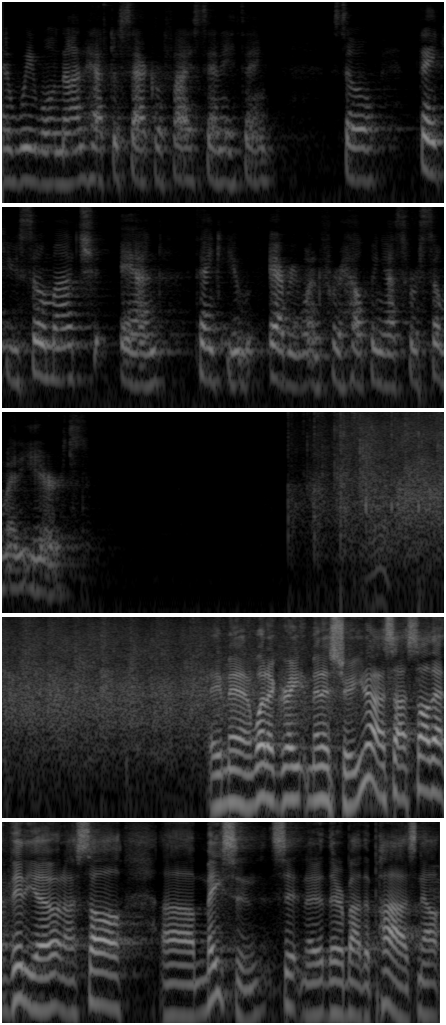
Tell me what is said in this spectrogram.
and we will not have to sacrifice anything. So thank you so much, and thank you everyone for helping us for so many years. Amen. What a great ministry. You know, I saw, I saw that video and I saw uh, Mason sitting there by the pies. Now,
